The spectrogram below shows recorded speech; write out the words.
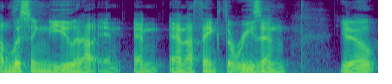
I'm listening to you and I and and and I think the reason, you know,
